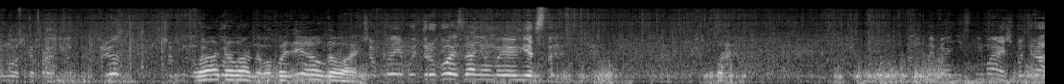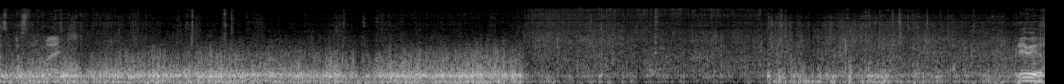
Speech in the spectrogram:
немножко продвинуть вперед, чтобы Ладно, ладно, попозировал давай. кто-нибудь другой занял мое место. Ты меня не снимаешь, хоть раз поснимаешь. Привет.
